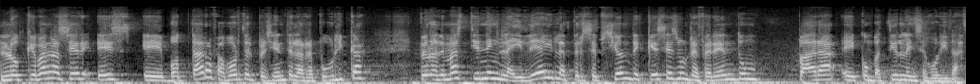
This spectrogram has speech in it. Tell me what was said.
lo que van a hacer es eh, votar a favor del presidente de la República, pero además tienen la idea y la percepción de que ese es un referéndum para eh, combatir la inseguridad.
